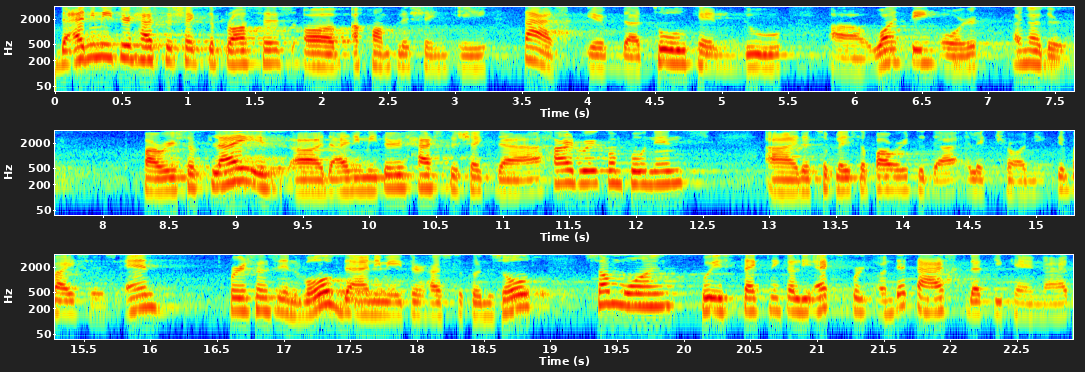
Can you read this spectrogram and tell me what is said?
The animator has to check the process of accomplishing a task if the tool can do uh, one thing or another. Power supply, if uh, the animator has to check the hardware components uh, that supplies the power to the electronic devices. And persons involved, the animator has to consult someone who is technically expert on the task that you cannot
